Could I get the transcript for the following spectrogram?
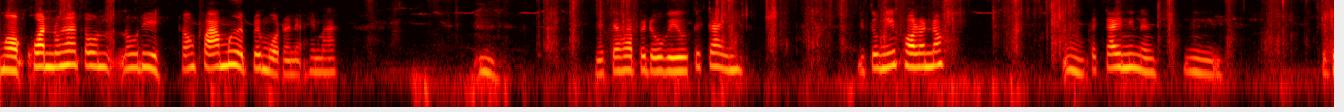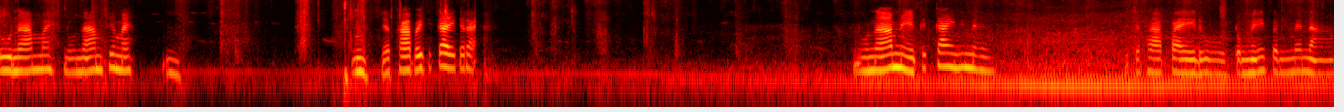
หมอกควันดูฮะต้นดูดิท้องฟ้ามืดไปหมดนะเนี่ยเห็นไหมเดี๋ยวจะพาไปดูวิวใกล้ๆนี่อยู่ตรงนี้พอแล้วเนาะอืมใกล้ๆนิดหนึ่งนี่จะดูน้ำไหมดูน้ำใช่ไหมอืมอืมเดี๋ยวพาไปใกล้ๆก็ได้ ดูน้ำนี่ใกล้ๆนิดนึง จะพาไปดูตรงนี้เป็นแม่น้ำ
